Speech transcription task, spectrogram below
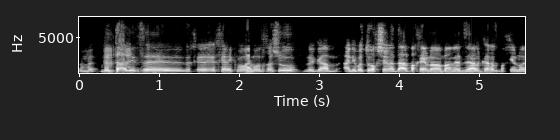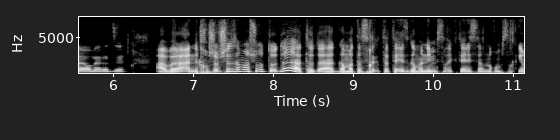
מנטלית זה, זה חלק מאוד מאוד חשוב, וגם, אני בטוח שנדל בחיים לא אמר את זה, אלקרז בחיים לא היה אומר את זה. אבל אני חושב שזה משהו, אתה יודע, אתה יודע, גם אתה שחקת טניס, גם אני משחק טניס, אנחנו משחקים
